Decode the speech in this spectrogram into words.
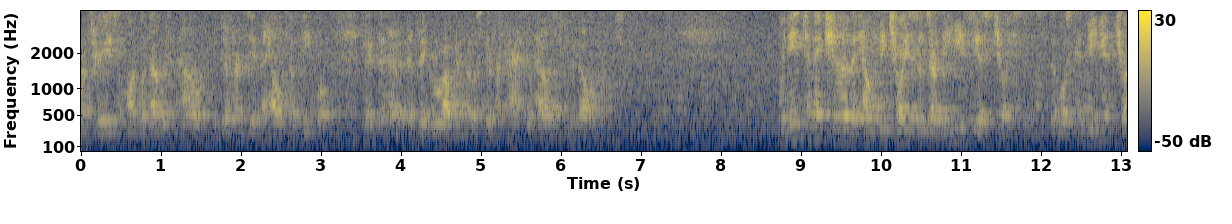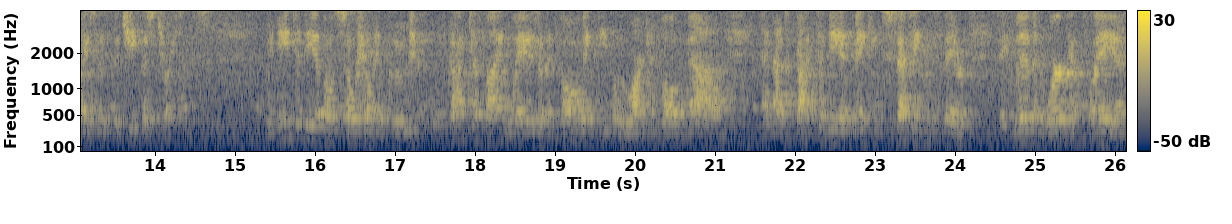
with trees and one without, and how the difference in the health of people as they grew up in those different kinds of housing developments. We need to make sure that healthy choices are the easiest choices, the most convenient choices, the cheapest choices. We need to be about social inclusion. Got to find ways of involving people who aren't involved now, and that's got to be in making settings they live and work and play in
